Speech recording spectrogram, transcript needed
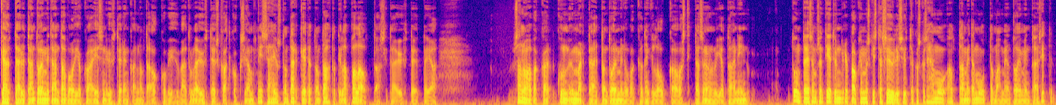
käyttäydytään, toimitaan tavoin, joka ei sen yhteyden kannalta ole kovin hyvää. Tulee yhteyskatkoksia, mutta niissähän just on tärkeää, että on tahtotila palauttaa sitä yhteyttä ja sanoa vaikka, kun ymmärtää, että on toiminut vaikka jotenkin loukkaavasti tai sanonut jotain, niin tuntee semmoisen tietyn ripauksen myöskin sitä syyllisyyttä, koska sehän muu, auttaa meitä muuttamaan meidän toimintaa. Ja sitten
